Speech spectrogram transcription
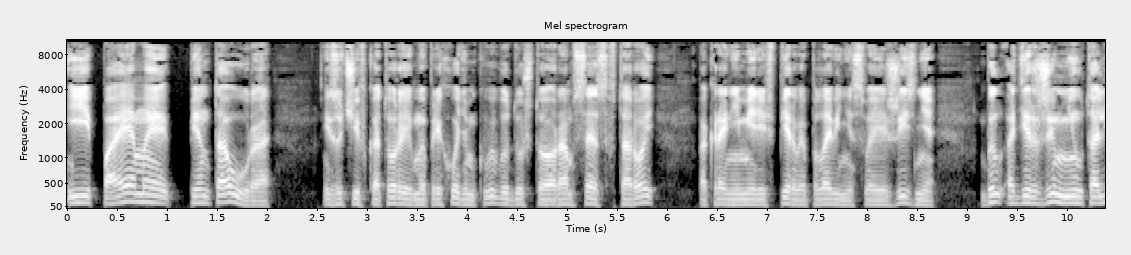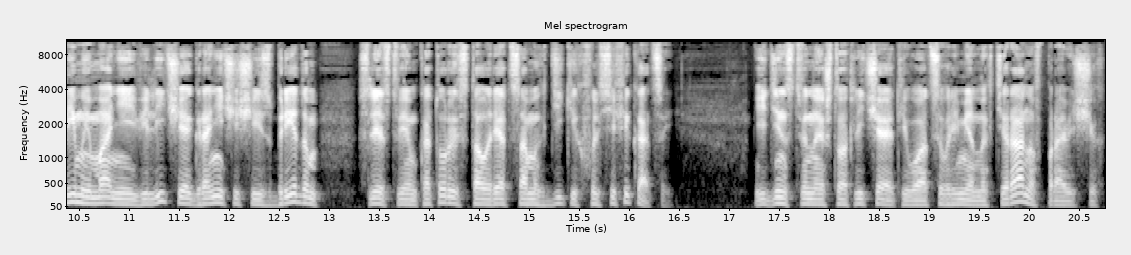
и поэмы Пентаура, изучив которые мы приходим к выводу, что Рамсес II, по крайней мере в первой половине своей жизни, был одержим неутолимой манией величия, граничащей с бредом, следствием которой стал ряд самых диких фальсификаций. Единственное, что отличает его от современных тиранов, правящих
